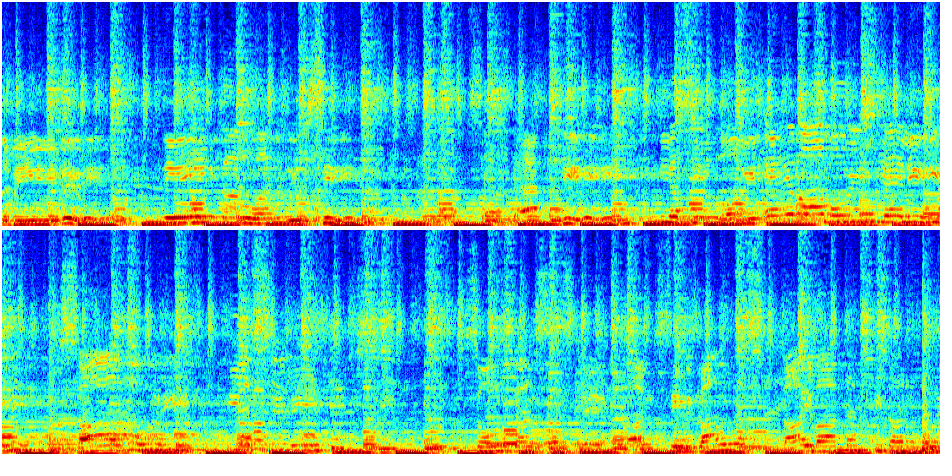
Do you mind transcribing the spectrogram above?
Viivyin, niin kauan yksin, mä katsoin tähtiin ja silloin Eeva muisteli. Saavui ja selityksi, sun kanssas Eeva tanssin kauas taivaan tähtitarhoihin.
